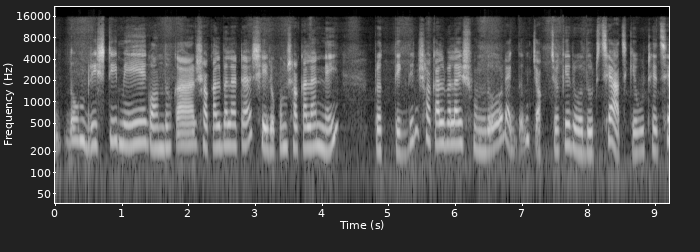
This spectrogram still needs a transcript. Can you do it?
একদম বৃষ্টি, মেঘ, অন্ধকার সকালবেলাটা সেই রকম সকাল আর নেই। প্রত্যেক দিন সকালবেলায় সুন্দর একদম চকচকে রোদ উঠছে, আজকে উঠেছে।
